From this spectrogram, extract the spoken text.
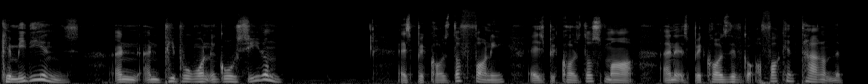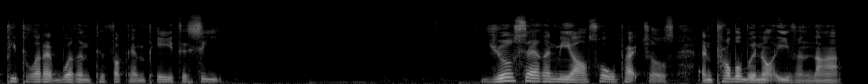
comedians? And, and people want to go see them. It's because they're funny, it's because they're smart, and it's because they've got a fucking talent that people are willing to fucking pay to see. You're selling me asshole pictures, and probably not even that.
